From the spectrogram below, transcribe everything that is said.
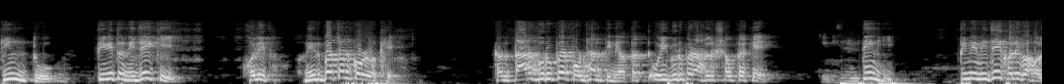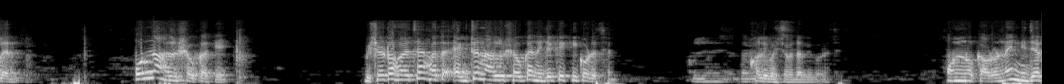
কিন্তু তিনি তো নিজেই কি? খলিফা। নির্বাচন করল কে? কারণ তার গ্রুপের প্রধান তিনি অর্থাৎ ওই গ্রুপের আহলু শৌকা কে? তিনি। তিনি। নিজেই খলিফা হলেন। অন্য আহলু শৌকা কে? বিষয়টা হয়েছে হয়তো একজন আহলু শৌকা নিজেকে কি করেছেন? খলিফা হিসেবে দাবি করেছে অন্য কারণে নিজের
